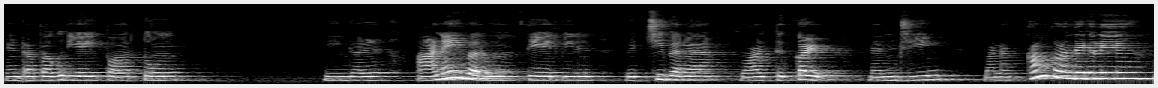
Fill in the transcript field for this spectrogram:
என்ற பகுதியை பார்த்தோம். நீங்கள் அனைவரும் தேர்வில் வெற்றி பெற வாழ்த்துக்கள். நன்றி. வணக்கம் குழந்தைகளே.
